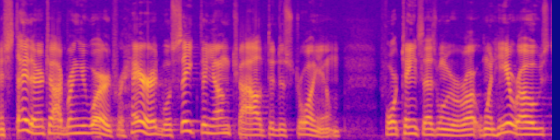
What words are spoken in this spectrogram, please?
and stay there until I bring you word, for Herod will seek the young child to destroy him. 14 says, when, we when he arose,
